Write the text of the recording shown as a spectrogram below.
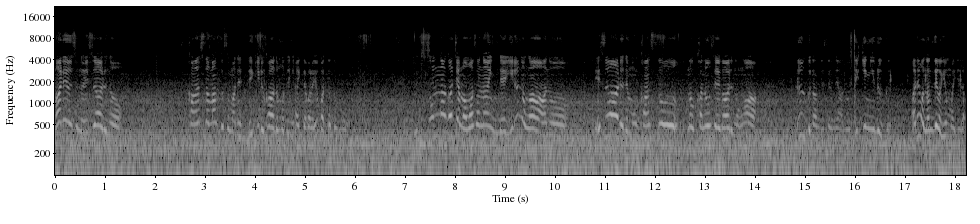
マレウスの SR のカンストマックスまでできるカードも手に入ったから良かったと思う。うちそんなガチャ回さないんでいるのがあの SR でも乾燥の可能性があるのがルークなんですよねあの実験にルーク。あれはなんでが4枚出た？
